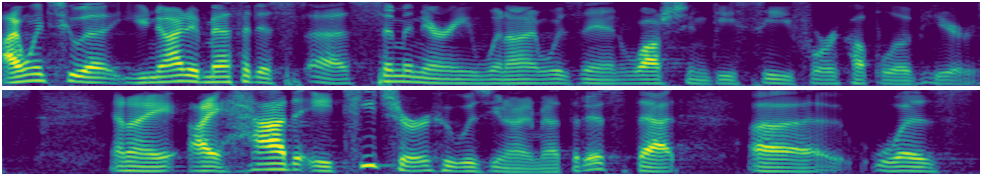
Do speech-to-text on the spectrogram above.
I went to a United Methodist uh, seminary when I was in Washington, D.C. for a couple of years. And I, I had a teacher who was United Methodist that uh, was,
